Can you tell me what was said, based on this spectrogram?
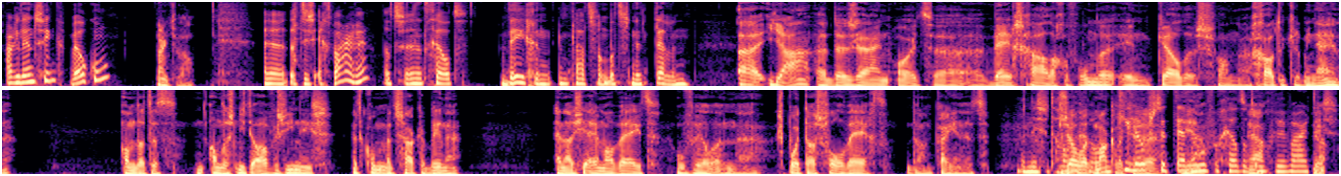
Harry Lensink, welkom. Dankjewel. Uh, dat is echt waar, hè? Dat ze het geld wegen in plaats van dat ze het tellen? Uh, ja, eh, er zijn ooit uh, weegschalen gevonden in kelders van grote criminelen. Omdat het anders niet te overzien is. Het komt met zakken binnen. En als je eenmaal weet hoeveel een sporttas vol weegt... dan kan je het dan is het handig Zo wat om kilo's te tellen hoeveel geld het ongeveer waard is.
